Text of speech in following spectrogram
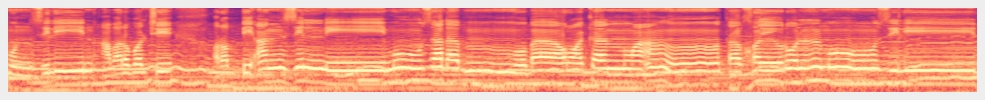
মুনজিলিন। আবারও বলছি আনজিলনি মুজালাম মুবারাকান ওয়া আনতা খায়রুল মুনজিলিন।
